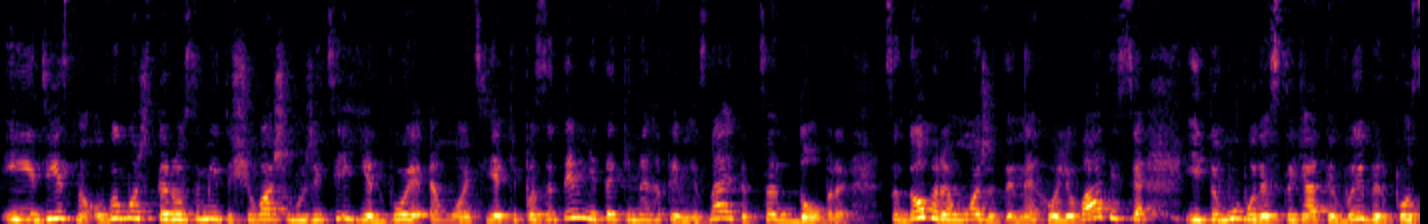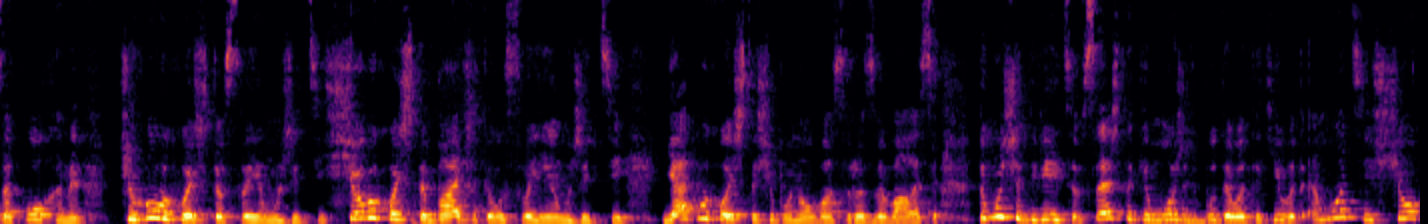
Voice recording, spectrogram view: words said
і дійсно, ви можете розуміти, що в вашому житті є двоє емоцій, як і позитивні, так і негативні. Знаєте, це добре. Це добре, можете не хвилюватися, і тому буде стояти вибір по закоханим. Чого ви хочете в своєму житті? Що ви хочете бачити у своєму житті? Як ви хочете, щоб воно у вас розвивалося? Тому що дивіться, все ж таки можуть бути от такі от емоції, що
